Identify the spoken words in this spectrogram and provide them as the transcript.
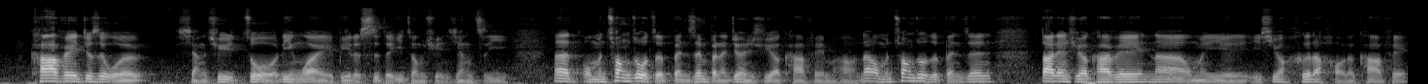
咖啡就是我想去做另外别的事的一种选项之一。那我们创作者本身本来就很需要咖啡嘛，哈。那我们创作者本身大量需要咖啡，那我们也也希望喝到好的咖啡。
